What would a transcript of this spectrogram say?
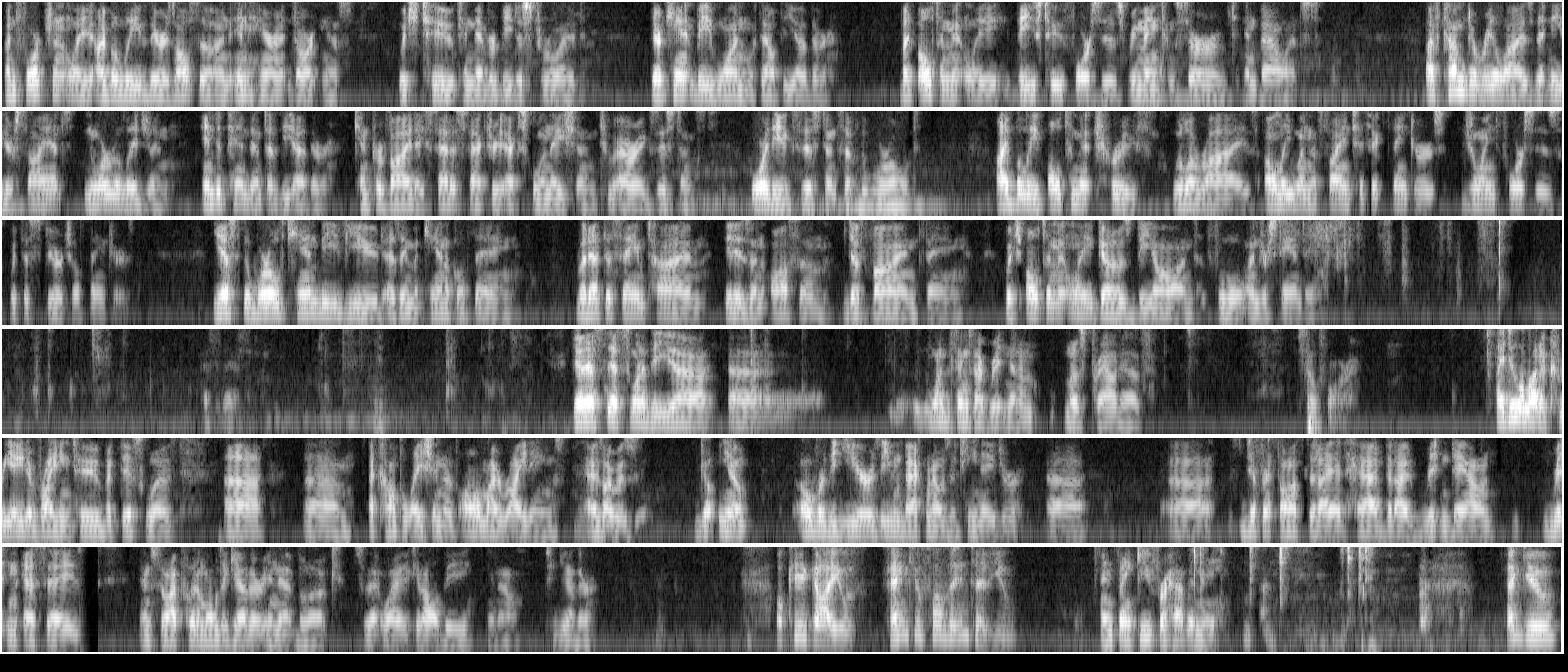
Unfortunately, I believe there is also an inherent darkness which too can never be destroyed. There can't be one without the other. But ultimately, these two forces remain conserved and balanced. I've come to realize that neither science nor religion, independent of the other, can provide a satisfactory explanation to our existence or the existence of the world. I believe ultimate truth will arise only when the scientific thinkers join forces with the spiritual thinkers. Yes, the world can be viewed as a mechanical thing, but at the same time, it is an awesome, divine thing, which ultimately goes beyond full understanding. That's this. Yeah, that's that's one of the uh, uh, one of the things I've written that I'm most proud of so far. I do a lot of creative writing too, but this was uh, um, a compilation of all my writings as I was, go, you know, over the years, even back when I was a teenager. Uh, uh, different thoughts that I had had that I had written down, written essays, and so I put them all together in that book, so that way it could all be, you know, together. Okay, Guyus, thank you for the interview. And thank you for having me. Thank you.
